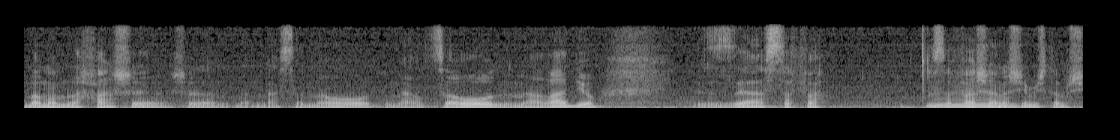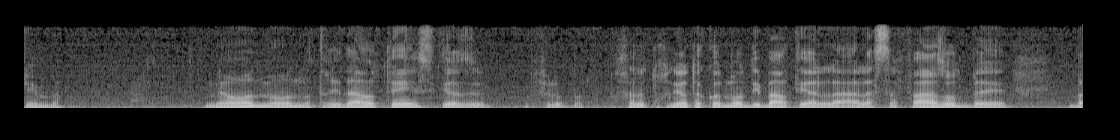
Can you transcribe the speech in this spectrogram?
בממלכה ש, של, מהסדנאות, מההרצאות ומהרדיו, זה השפה. השפה Mm. שאנשים משתמשים בה. מאוד מאוד מטרידה אותי, עשיתי על זה, אפילו באחת התוכניות הקודמות דיברתי על, על השפה הזאת ב, ב,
